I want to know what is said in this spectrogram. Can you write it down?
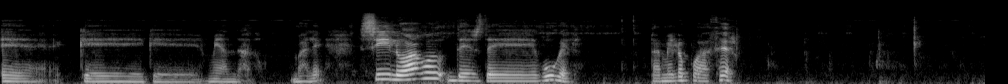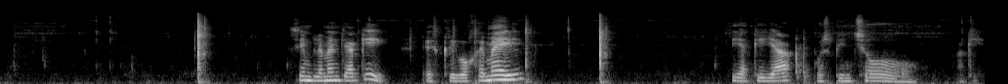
eh, que, me han dado. ¿vale? Si lo hago desde Google, también lo puedo hacer. Simplemente aquí escribo Gmail y aquí ya pues pincho aquí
